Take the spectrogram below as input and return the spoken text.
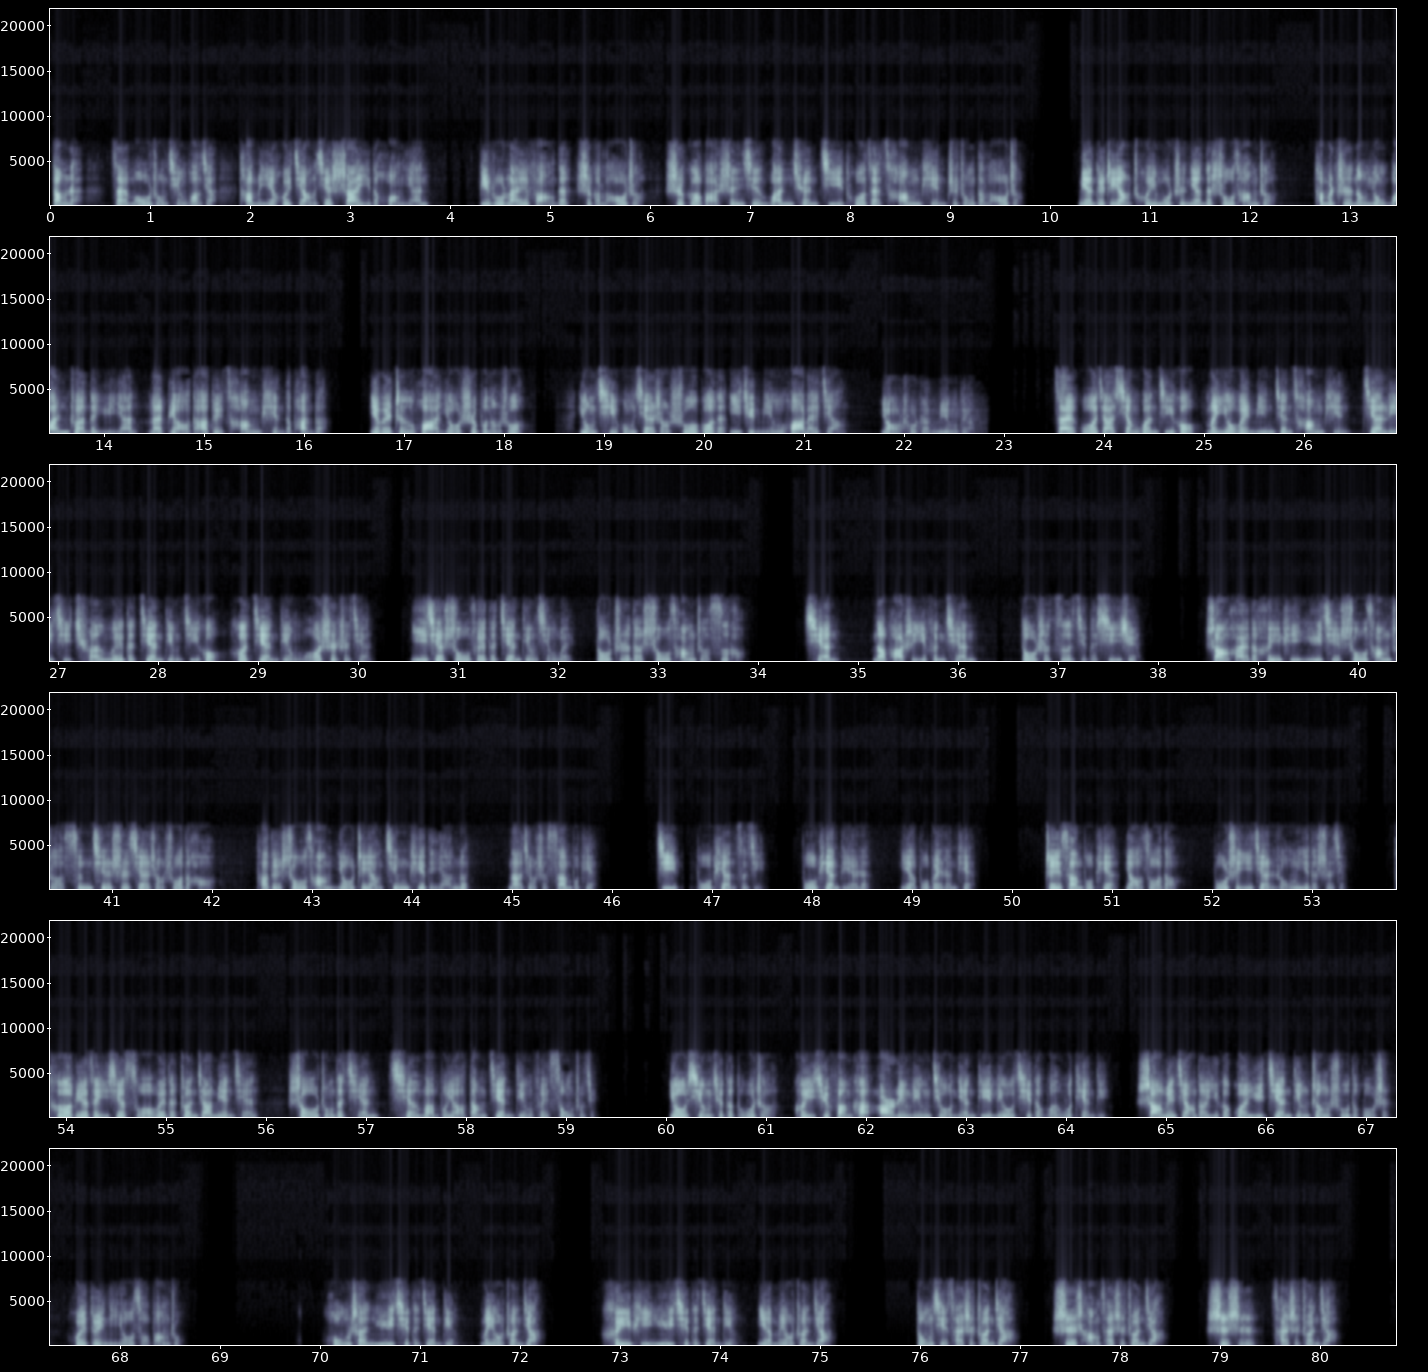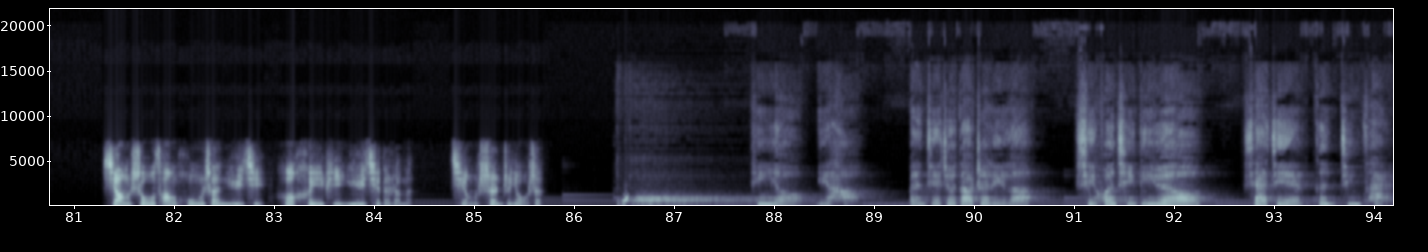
当然，在某种情况下，他们也会讲些善意的谎言，比如来访的是个老者，是个把身心完全寄托在藏品之中的老者。面对这样垂暮之年的收藏者。他们只能用婉转的语言来表达对藏品的判断，因为真话有时不能说。用启功先生说过的一句名话来讲，要出人命的呀！在国家相关机构没有为民间藏品建立起权威的鉴定机构和鉴定模式之前，一切收费的鉴定行为都值得收藏者思考。钱，哪怕是一分钱，都是自己的心血。上海的黑皮玉器收藏者孙钦石先生说得好，他对收藏有这样精辟的言论，那就是三不骗，即不骗自己，不骗别人，也不被人骗。这三不骗要做到，不是一件容易的事情。特别在一些所谓的专家面前，手中的钱千万不要当鉴定费送出去。有兴趣的读者可以去翻看二零零九年第六期的《文物天地》，上面讲到一个关于鉴定证书的故事。会对你有所帮助。红山玉器的鉴定没有专家，黑皮玉器的鉴定也没有专家，东西才是专家，市场才是专家，事实才是专家。想收藏红山玉器和黑皮玉器的人们，请慎之又慎。听友你好，本节就到这里了，喜欢请订阅哦，下节更精彩。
